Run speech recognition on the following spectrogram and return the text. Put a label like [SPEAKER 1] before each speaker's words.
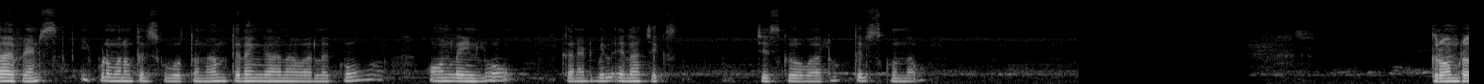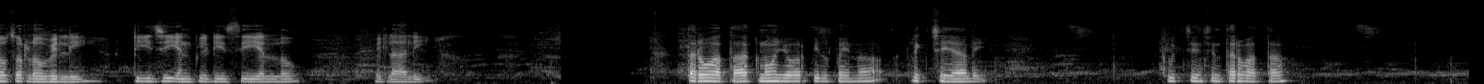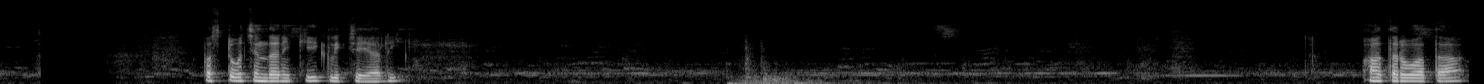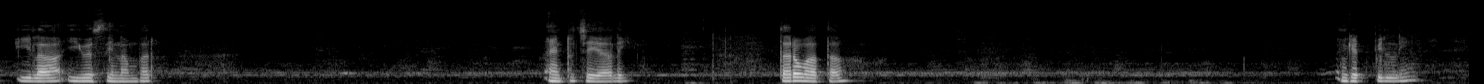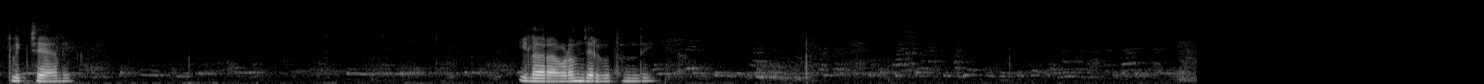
[SPEAKER 1] Hi friends ఇప్పుడు మనం తెలుసుకోబోతున్నాం తెలంగాణ వాళ్ళకు ఆన్లైన్లో కరెంట్ బిల్ ఎలా చెక్ చేసుకోవాలో తెలుసుకుందాం. క్రోమ్ బ్రౌజర్లో వెళ్ళి టీజీఎన్పిడిసిఎల్లో వెళ్ళాలి. తర్వాత క్నో యువర్ బిల్ పైన క్లిక్ చేయాలి. క్లిక్ చేసిన తర్వాత ఫస్ట్ వచ్చిన దానికి క్లిక్ చేయాలి. ఆ తర్వాత ఇలా యుఎస్సి నంబర్ ఎంటర్ చేయాలి. తర్వాత గెట్ పిల్ని క్లిక్ చేయాలి. ఇలా రావడం జరుగుతుంది.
